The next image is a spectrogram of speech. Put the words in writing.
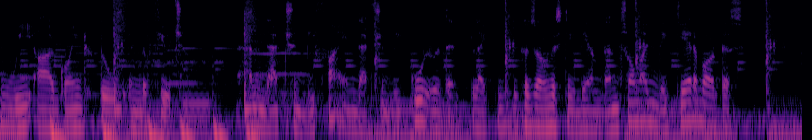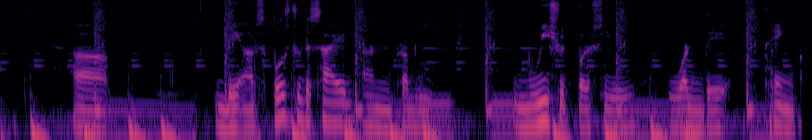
we are going to do in the future. And that should be fine that should be cool with it. Like because obviously they have done so much they care about us. Uh, they are supposed to decide and probably we should pursue what they think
